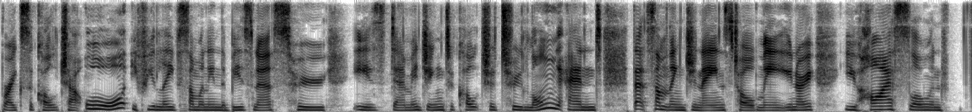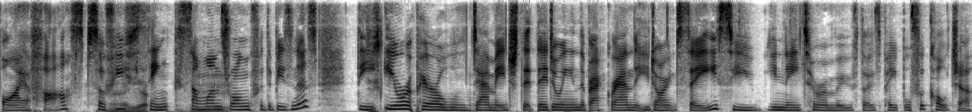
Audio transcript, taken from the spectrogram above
breaks the culture or if you leave someone in the business who is damaging to culture too long and that's something Janine's told me you know you hire slow and fire fast so if you uh, think someone's mm. wrong for the business the irreparable damage that they're doing in the background that you don't see so you, you need to remove those people for culture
